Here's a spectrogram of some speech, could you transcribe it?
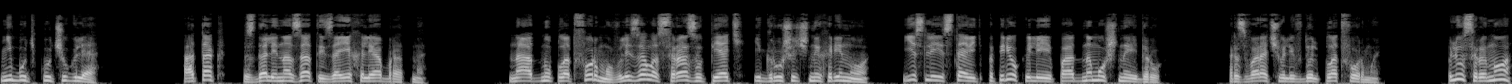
не будь куч угля. А так сдали назад и заехали обратно. На одну платформу влезало сразу пять игрушечных Рено, если ставить поперек или по одному Шнейдеру. Разворачивали вдоль платформы. Плюс Рено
